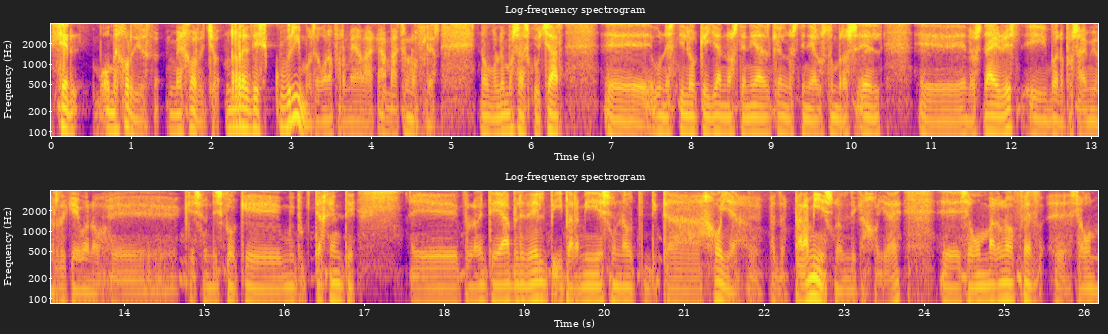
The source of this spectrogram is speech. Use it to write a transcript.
ser, o mejor dicho, mejor dicho, redescubrimos de alguna forma a, a McNoffler. No volvemos a escuchar eh, un estilo que ya nos tenía, que nos tenía acostumbrados él eh, en los diaries, y bueno, pues a mí me parece que, bueno, eh, que es un disco que muy poquita gente eh, probablemente hable de él y para mí es una auténtica joya para, mí es una auténtica joya ¿eh? Eh, según Magnofler según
